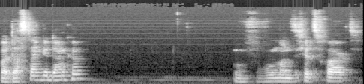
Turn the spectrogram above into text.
War das dein Gedanke? Wo man sich jetzt fragt,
